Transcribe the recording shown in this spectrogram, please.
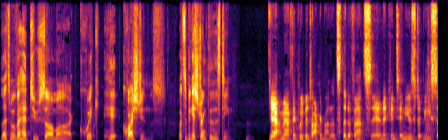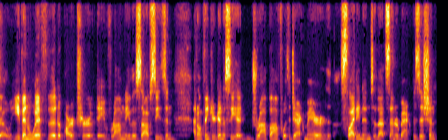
Let's move ahead to some uh, quick hit questions. What's the biggest strength of this team? Yeah, I mean, I think we've been talking about it. It's the defense, and it continues to be so. Even with the departure of Dave Romney this offseason, I don't think you're going to see a drop off with Jack Maher sliding into that center back position.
